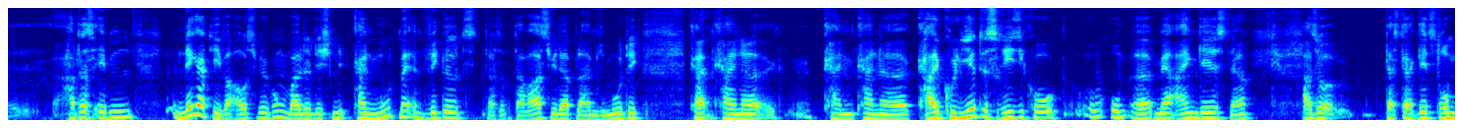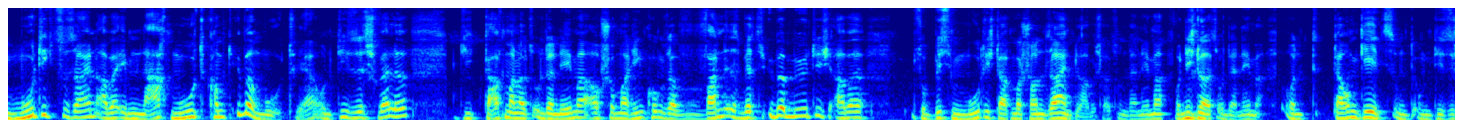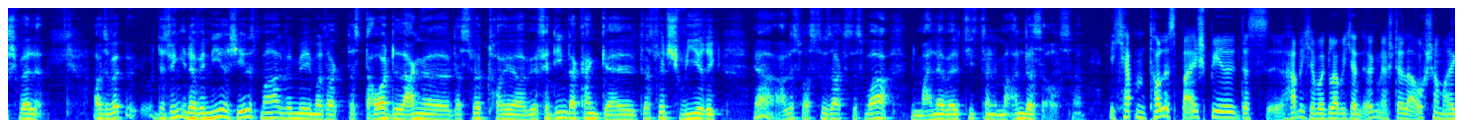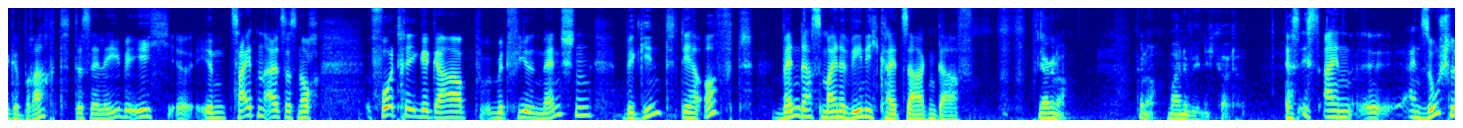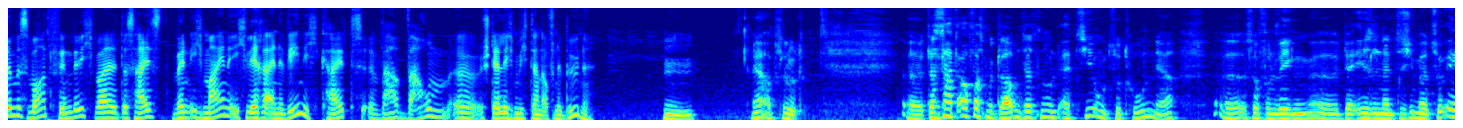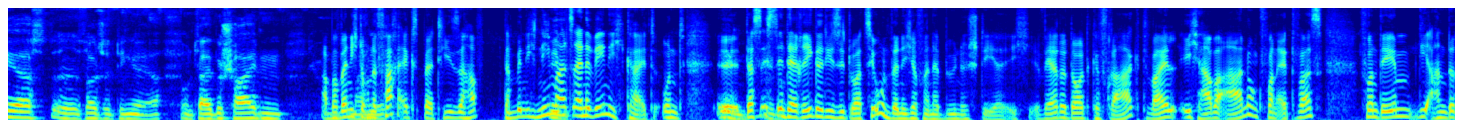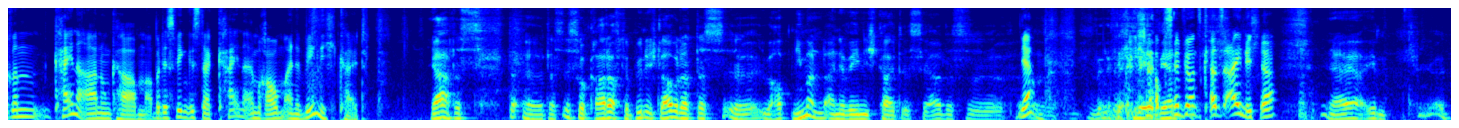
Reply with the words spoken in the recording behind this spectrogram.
hat das eben negative Auswirkungen, weil du dich keinen Mut mehr entwickelst. Also, da war es wieder, bleiben Sie mutig. Keine, kein keine kalkuliertes Risiko um, um, äh, mehr eingehst. Ja. Also das, da geht es darum, mutig zu sein, aber eben nach Mut kommt Übermut. Ja? Und diese Schwelle, die darf man als Unternehmer auch schon mal hingucken. So, wann wird es übermütig, aber so ein bisschen mutig darf man schon sein, glaube ich, als Unternehmer und nicht nur als Unternehmer. Und darum geht es, um, um diese Schwelle. Also deswegen interveniere ich jedes Mal, wenn mir jemand sagt, das dauert lange, das wird teuer, wir verdienen da kein Geld, das wird schwierig. Ja, alles, was du sagst, ist wahr. In meiner Welt sieht es dann immer anders aus. Ja. Ich habe ein tolles Beispiel, das äh, habe ich aber, glaube ich, an irgendeiner Stelle auch schon mal gebracht. Das erlebe ich äh, in Zeiten, als es noch Vorträge gab mit vielen Menschen, beginnt der oft, wenn das meine Wenigkeit sagen darf. Ja, genau. Genau, meine Wenigkeit. Das ist ein, äh, ein so schlimmes Wort, finde ich, weil das heißt, wenn ich meine, ich wäre eine Wenigkeit, äh, wa warum äh, stelle ich mich dann auf eine Bühne? Hm. Ja, absolut. Äh, das hat auch was mit Glaubenssätzen und Erziehung zu tun, ja. Äh, so von wegen, der Esel nennt sich immer zuerst, solche Dinge, ja. Und sei bescheiden, aber wenn ich doch eine Fachexpertise habe, dann bin ich niemals eine Wenigkeit. Und äh, das ist in der Regel die Situation, wenn ich auf einer Bühne stehe. Ich werde dort gefragt, weil ich habe Ahnung von etwas, von dem die anderen keine Ahnung haben. Aber deswegen ist da keiner im Raum eine Wenigkeit. Ja, das, äh, das ist so gerade auf der Bühne. Ich glaube, dass das äh, überhaupt niemand eine Wenigkeit ist. Ja, das, äh, ja. ich glaube, sind wir uns ganz einig, ja. Ja, ja, eben.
